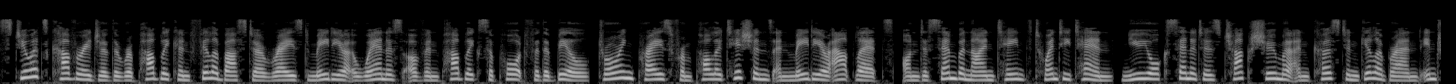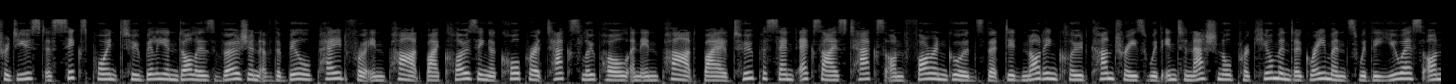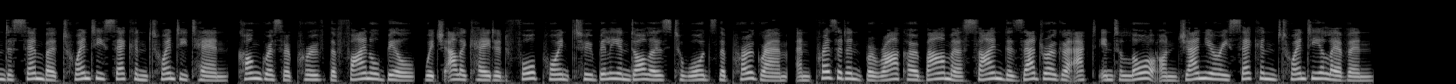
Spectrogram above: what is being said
Stewart's coverage of the Republican filibuster raised media awareness of and public support for the bill, drawing praise from politicians and media outlets. On December 19, 2010, New York Senators Chuck Schumer and Kirsten Gillibrand introduced a $6.2 billion version of the bill paid for in part by closing a corporate tax loophole and in part by a 2% excise tax on foreign goods that did not include countries with international procurement agreements with the U.S. on December 20 22, 2010, Congress approved the final bill, which allocated $4.2 billion towards the program, and President Barack Obama signed the Zadroga Act into law on January 2, 2011.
